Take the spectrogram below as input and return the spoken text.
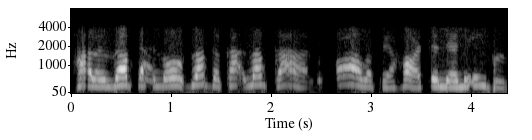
Hallelujah. Love that Lord, love the God, love God with all of their hearts and their neighbors.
